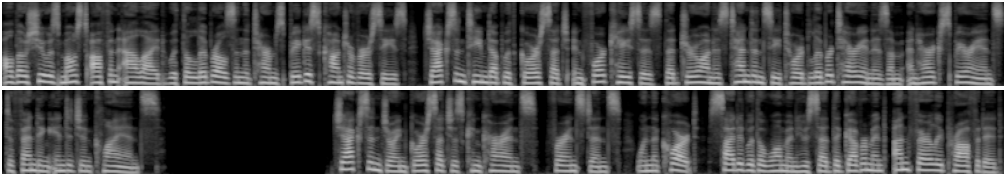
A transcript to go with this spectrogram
Although she was most often allied with the liberals in the term's biggest controversies, Jackson teamed up with Gorsuch in four cases that drew on his tendency toward libertarianism and her experience defending indigent clients. Jackson joined Gorsuch's concurrence, for instance, when the court sided with a woman who said the government unfairly profited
